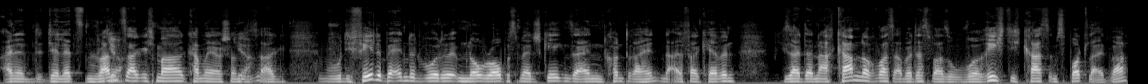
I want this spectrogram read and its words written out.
eine der letzten Runs, ja. sage ich mal, kann man ja schon ja. so sagen, wo die Fehde beendet wurde im No-Ropes-Match gegen seinen Kontrahenten Alpha Kevin. Wie gesagt, danach kam noch was, aber das war so, wo er richtig krass im Spotlight war.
